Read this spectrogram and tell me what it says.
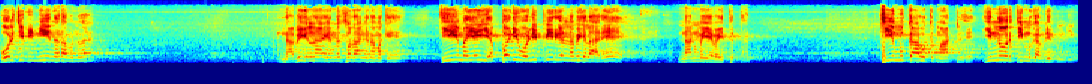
ஒழிச்சிட்டு நீ என்னடா பண்ணுவ? நபிகள் நாயகம் என்ன சொல்றாங்க நமக்கு? தீமையை எப்படி ஒழிப்பீர்கள் நபிகளாரே? நன்மையை வைத்துத்தான். திமுகவுக்கு மாற்று. இன்னொரு திமுக அப்படி இருக்க முடியும்?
